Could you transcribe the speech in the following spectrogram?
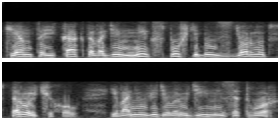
кем-то и как-то в один миг с пушки был сдернут второй чехол, и Ваня увидел орудийный затвор,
